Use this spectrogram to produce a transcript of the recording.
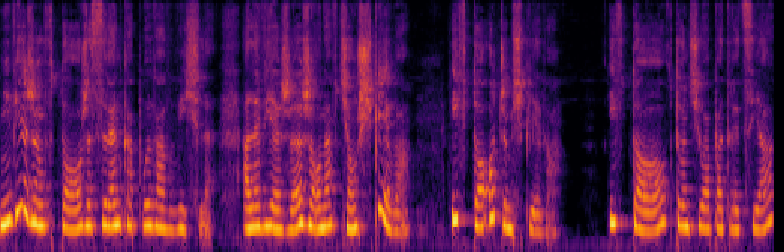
Nie wierzę w to, że syrenka pływa w Wiśle, ale wierzę, że ona wciąż śpiewa. I w to, o czym śpiewa. I w to, wtrąciła Patrycja,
